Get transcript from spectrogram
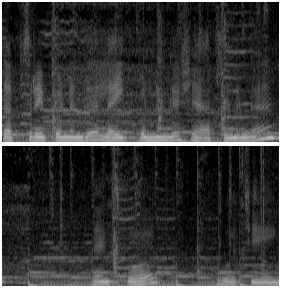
சப்ஸ்கிரைப் பண்ணுங்கள் லைக் பண்ணுங்கள் ஷேர் பண்ணுங்கள் தேங்க்ஸ் ஃபார் 墨镜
